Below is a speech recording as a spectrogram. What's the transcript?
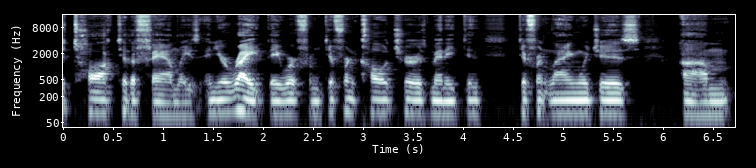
to talk to the families. And you're right, they were from different cultures, many di- different languages, um,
